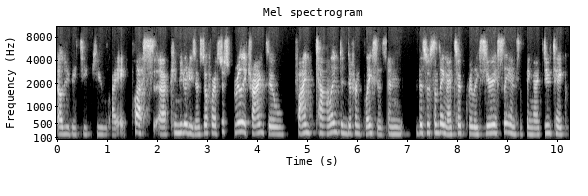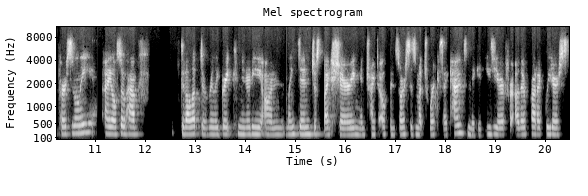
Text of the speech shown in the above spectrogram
LGBTQIA plus uh, communities and so forth. Just really trying to find talent in different places. And this was something I took really seriously and something I do take personally. I also have developed a really great community on LinkedIn just by sharing and trying to open source as much work as I can to make it easier for other product leaders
